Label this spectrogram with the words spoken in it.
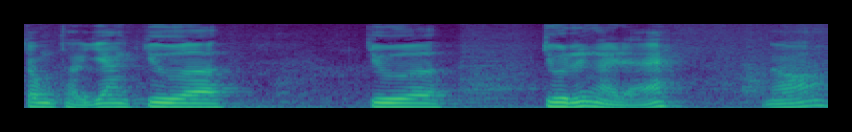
trong thời gian chưa chưa chưa đến ngày đẻ. Đó.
